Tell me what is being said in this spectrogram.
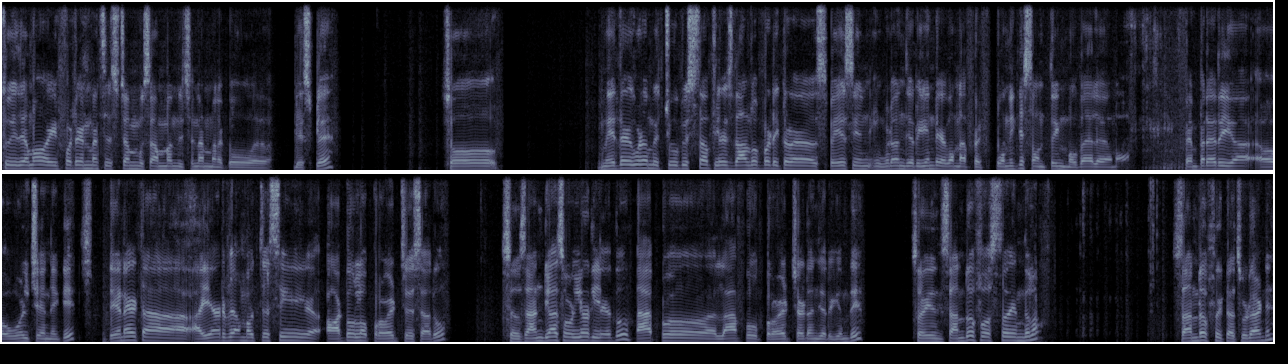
సో ఇదేమో ఇన్ఫర్టైన్మెంట్ సిస్టమ్ సంబంధించిన మనకు డిస్ప్లే సో మిగతా కూడా మీరు చూపిస్తా. ప్లస్ దాంతోపాటు ఇక్కడ స్పేస్ ఇవ్వడం జరిగింది. ఏమన్నా పెట్టుకోనికి సంథింగ్ మొబైల్ ఏమో. టెంపరీగా హోల్డ్ చేయడానికి. డేనైట్ ఐఆర్విఎం వచ్చేసి ఆటోలో ప్రొవైడ్ చేశారు. సో సన్ గ్లాస్ హోల్డర్ లేదు. ల్యాప్ ల్యాప్ ప్రొవైడ్ చేయడం జరిగింది. సో ఇది సన్ రూఫ్ వస్తుంది ఇందులో. సన్ రూఫ్ ఇక్కడ చూడండి.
